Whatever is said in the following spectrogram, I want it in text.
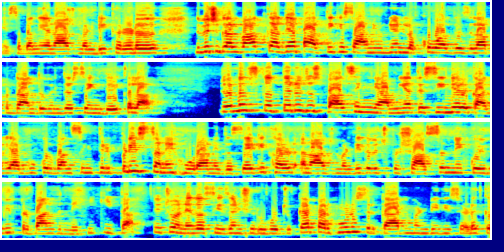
ਇਸ ਸੰਬੰਧੀ ਅਨਾਜ ਮੰਡੀ ਖਰੜ ਦੇ ਵਿੱਚ ਗੱਲਬਾਤ ਕਰਦਿਆਂ ਭਾਰਤੀ ਕਿਸਾਨ ਯੂਨੀਅਨ ਲੱਖੋਵਾਲ ਦੇ ਜ਼ਿਲ੍ਹਾ ਪ੍ਰਧਾਨ ਦਵਿੰਦਰ ਸਿੰਘ ਦੇ ਦੇਖਲਾ ਜਨਰਲ ਸਕੱਤਰ ਜਸਪਾਲ ਸਿੰਘ ਨਿਆਮੀਆਂ ਤੇ ਸੀਨੀਅਰ ਅਕਾਲੀ ਆਗੂ ਕੁਲਵੰਤ ਸਿੰਘ ਤ੍ਰਿਪੜੀ ਸਣੇ ਹੋਰਾਂ ਨੇ ਦੱਸਿਆ ਕਿ ਖਰੜ ਅਨਾਜ ਮੰਡੀ ਦੇ ਵਿੱਚ ਪ੍ਰਸ਼ਾਸਨ ਨੇ ਕੋਈ ਵੀ ਪ੍ਰਬੰਧ ਨਹੀਂ ਕੀਤਾ ਤੇ ਝੋਨੇ ਦਾ ਸੀਜ਼ਨ ਸ਼ੁਰੂ ਹੋ ਚੁੱਕਾ ਹੈ, ਪਰ ਹੁਣ ਸਰਕਾਰ ਮੰਡੀ ਦੀ ਸੜਕ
